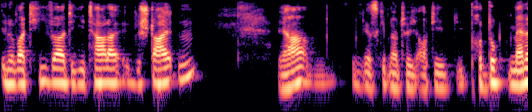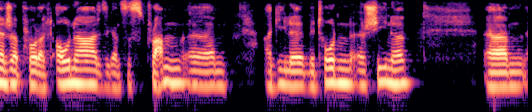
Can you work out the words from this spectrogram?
innovativer, digitaler gestalten? Ja, es gibt natürlich auch die, die Produktmanager, Product Owner, diese ganze Scrum, ähm, agile Methodenschiene. Ähm,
